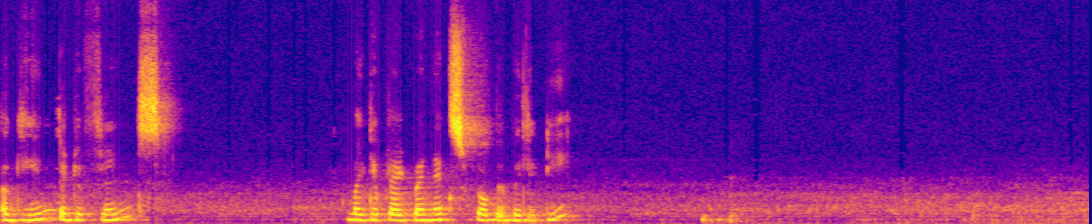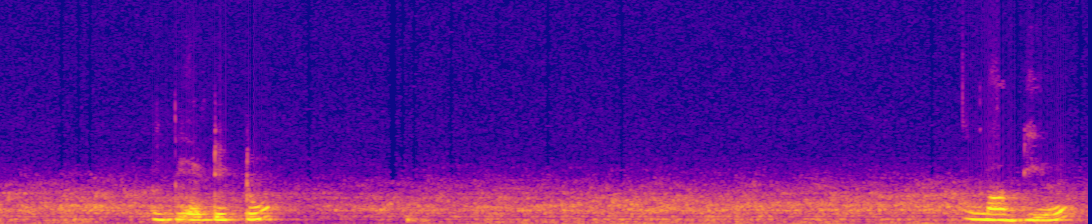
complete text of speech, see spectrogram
Again the difference multiplied by next probability. Will be added to marked here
